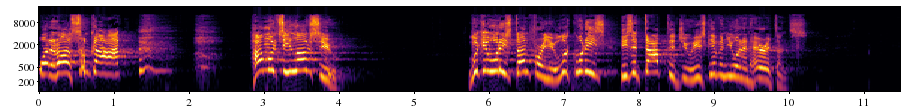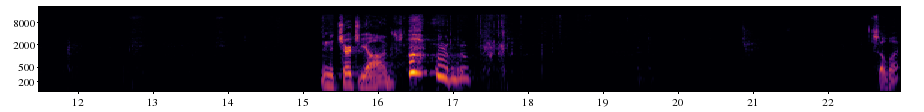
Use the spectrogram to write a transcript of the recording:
What an awesome God! How much he loves you! Look at what he's done for you. Look what he's he's adopted you. He's given you an inheritance. In the church yards. so what?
